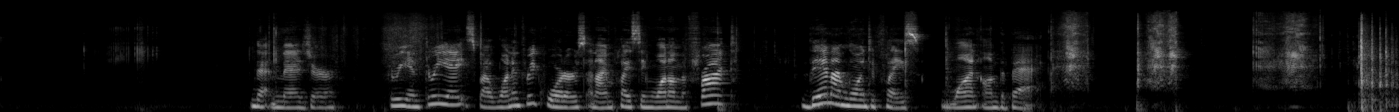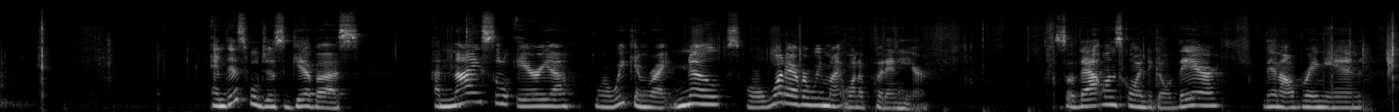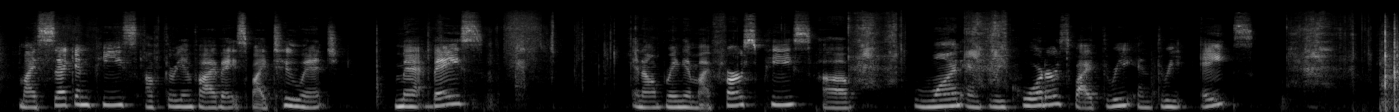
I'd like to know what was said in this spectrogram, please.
that measure 3 and 3 eighths by 1 and 3 quarters, and I'm placing one on the front. Then I'm going to place one on the back. And this will just give us a nice little area where we can write notes or whatever we might want to put in here. So that one's going to go there. Then I'll bring in my second piece of 3 and 5 eighths by 2 inch mat base. And I'll bring in my first piece of 1 and 3 quarters by 3 and 3 eighths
